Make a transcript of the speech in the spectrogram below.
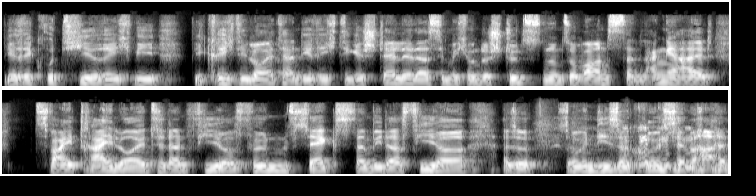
wie rekrutiere ich, wie, wie kriege ich die Leute an die richtige Stelle, dass sie mich unterstützen? Und so waren es dann lange halt zwei, drei Leute, dann vier, fünf, sechs, dann wieder vier. Also so in dieser Größe war,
